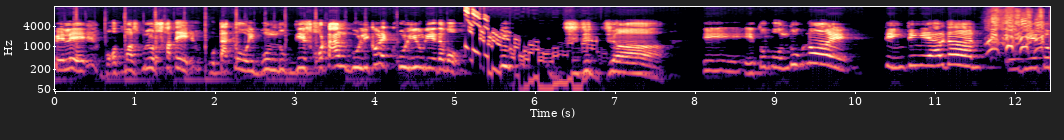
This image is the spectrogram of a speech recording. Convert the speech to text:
পেলে বদমাসগুলোর সাথে ওটাকে ওই বন্দুক দিয়ে শটান গুলি করে খুলি উড়িয়ে দেবো। যা, এ- তো বন্দুক নয় টিং টিং এয়ার গান, এ দিয়ে তো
